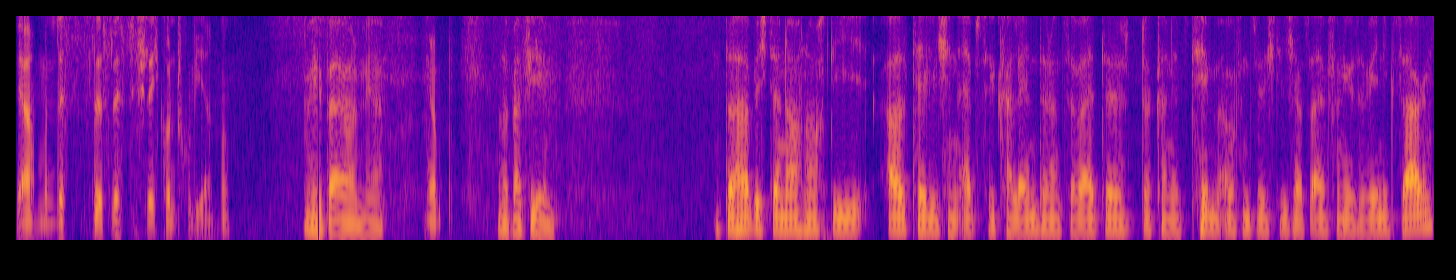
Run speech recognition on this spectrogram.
ja, man lässt, lässt, lässt sich schlecht kontrollieren. Ne? Wie bei allem, ja. Ja. Oder bei vielem. Da habe ich dann auch noch die alltäglichen Apps wie Kalender und so weiter. Da kann jetzt Tim offensichtlich als iPhone-User wenig sagen,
